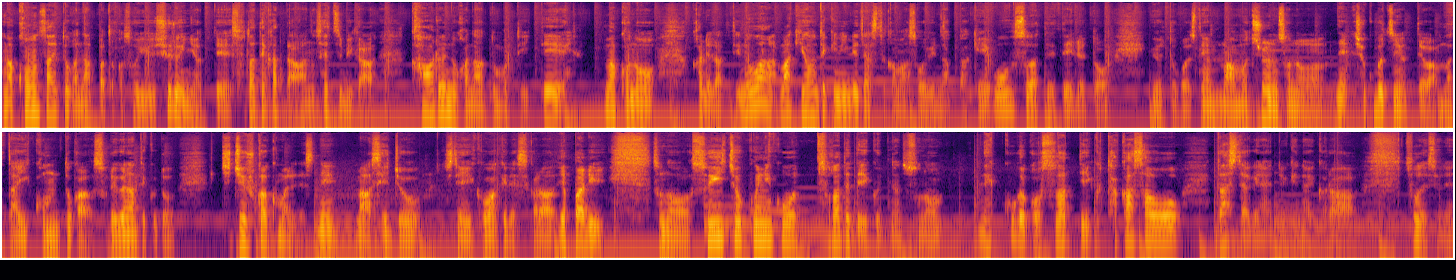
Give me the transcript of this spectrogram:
まあ、根菜とかナッパとかそういう種類によって育て方、あの設備が変わるのかなと思っていて、まあ、この彼らっていうのは、まあ、基本的にレタスとか、まあ、そういうナッパ系を育てているというところですね。まあ、もちろん、そのね、植物によっては、まあ、大根とか、それぐらいになっていくと、地中深くまでですね、まあ、成長していくわけですから、やっぱり、その垂直にこう育てていくっていうのは、その根っこがこう育っていく高さを出してあげないといけないから、そうですよね。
